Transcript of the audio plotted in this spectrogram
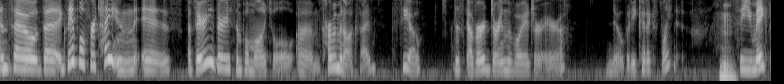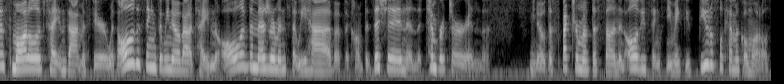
And so the example for Titan is a very, very simple molecule, um, carbon monoxide, CO, discovered during the Voyager era. Nobody could explain it. Hmm. So you make this model of Titan's atmosphere with all of the things that we know about Titan, all of the measurements that we have of the composition and the temperature and the you know the spectrum of the sun and all of these things. And you make these beautiful chemical models,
